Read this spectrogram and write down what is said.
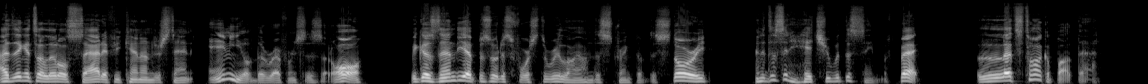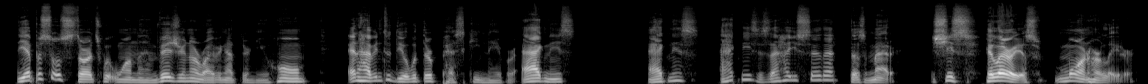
I think it's a little sad if you can't understand any of the references at all, because then the episode is forced to rely on the strength of the story, and it doesn't hit you with the same effect. Let's talk about that. The episode starts with Wanda and Vision arriving at their new home and having to deal with their pesky neighbor Agnes. Agnes? Agnes? Is that how you say that? Doesn't matter. She's hilarious. More on her later.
